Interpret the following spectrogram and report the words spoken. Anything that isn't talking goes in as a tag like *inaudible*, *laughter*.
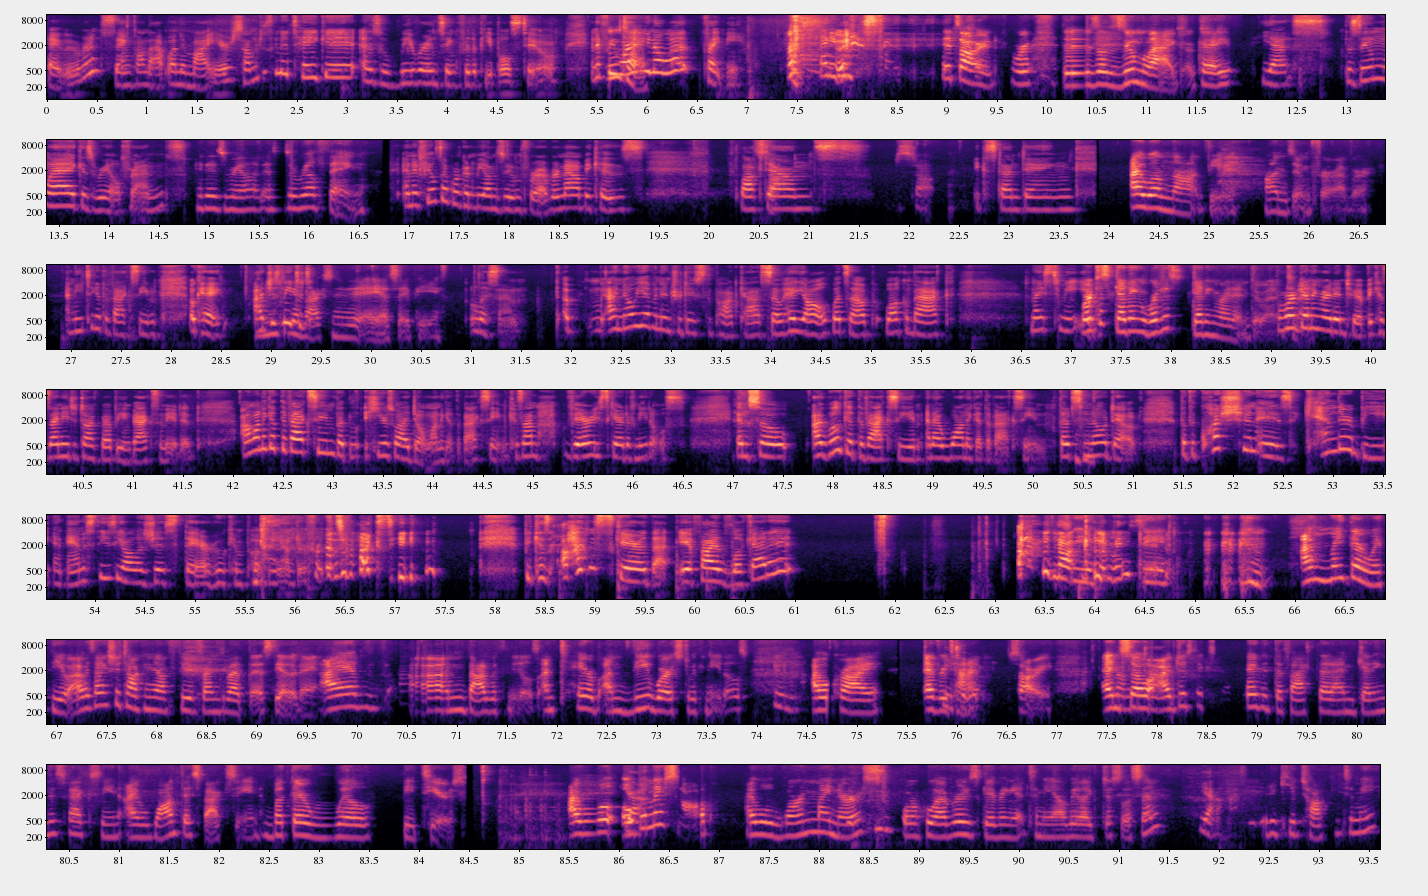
Okay, we were in sync on that one in my ear, so I'm just gonna take it as we were in sync for the people's too. And if we weren't, you know what? Fight me. *laughs* Anyways, It's hard. We're there's a Zoom lag, okay? yes, the Zoom lag is real, friends. It is real. It is a real thing. And it feels like we're gonna be on Zoom forever now because lockdowns Stop. extending. I will not be on Zoom forever. I need to get the vaccine. Okay, I just need just to need get to vaccinated ASAP. listen. Uh, I know we haven't introduced the podcast, so hey y'all, what's up? Welcome back. Nice to meet you. We're just getting we're just getting right into it. But we're tonight. getting right into it because I need to talk about being vaccinated. I want to get the vaccine, but here's why I don't want to get the vaccine because I'm very scared of needles. And so I will get the vaccine and I want to get the vaccine. There's Mhm. no doubt. But the question is can there be an anesthesiologist there who can put me under for this *laughs* vaccine? Because I'm scared that if I look at it, I'm not See- to make See, it. *clears throat* I'm right there with you. I was actually talking to a few friends about this the other day. I have I'm bad with needles. I'm terrible. I'm the worst with needles. Mm. I will cry every Me too. time. Sorry. And so. I've just accepted the fact that I'm getting this vaccine. I want this vaccine, but there will be tears. I will Yeah. openly sob. I will warn my nurse or whoever is giving it to me. I'll be like, just listen. Yeah. You to keep talking to me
